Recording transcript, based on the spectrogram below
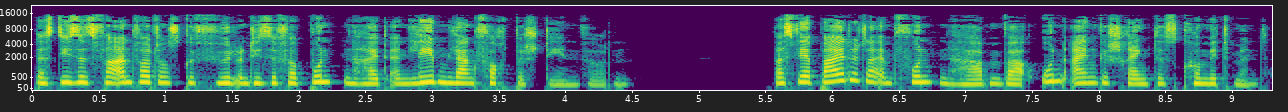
dass dieses Verantwortungsgefühl und diese Verbundenheit ein Leben lang fortbestehen würden. Was wir beide da empfunden haben, war uneingeschränktes Commitment.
